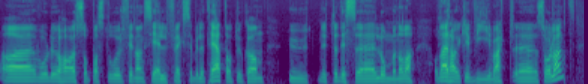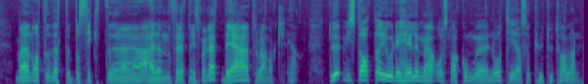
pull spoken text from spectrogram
hvor du har såpass stor finansiell fleksibilitet at du kan utnytte disse lommene. Da. Og der har jo ikke vi vært uh, så langt. Men at dette på sikt uh, er en forretningsmulighet, det tror jeg nok. Ja. Du, vi starta jo det hele med å snakke om uh, nåtid, altså Q2-tallene.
